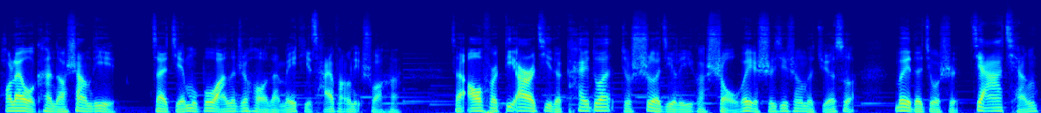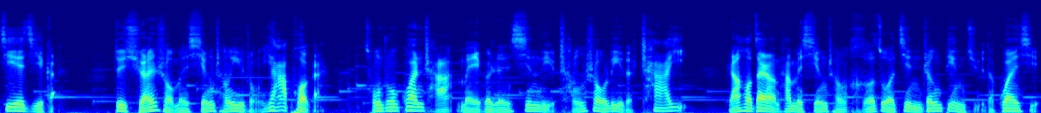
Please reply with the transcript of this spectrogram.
后来我看到上帝在节目播完了之后，在媒体采访里说：“哈，在 offer 第二季的开端就设计了一个首位实习生的角色，为的就是加强阶级感，对选手们形成一种压迫感，从中观察每个人心理承受力的差异，然后再让他们形成合作、竞争并举的关系。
